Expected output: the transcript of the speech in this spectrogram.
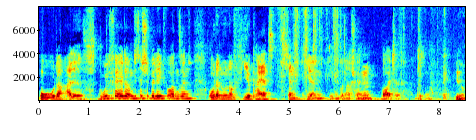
Oder alle Stuhlfelder um die Tische belegt worden sind. Oder nur noch vier Kärtchen hier in diesem wunderschönen Beutel liegen. Ja.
